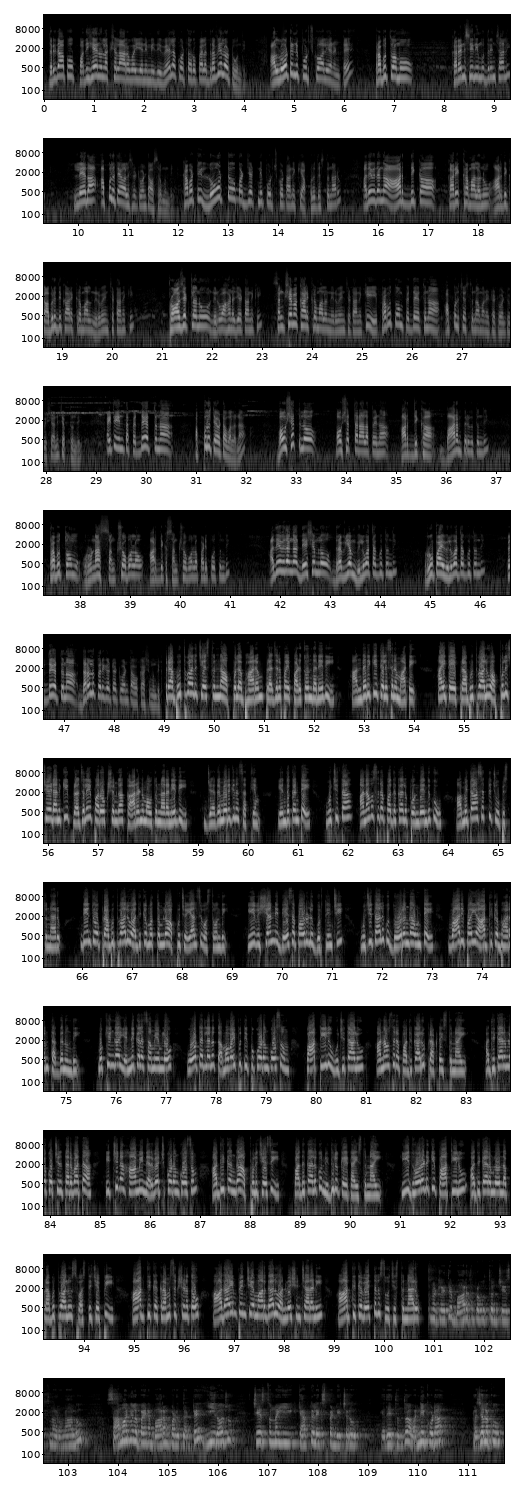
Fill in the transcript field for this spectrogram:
దరిదాపు పదిహేను లక్షల అరవై ఎనిమిది వేల కోట్ల రూపాయల ద్రవ్యలోటు ఉంది. ఆ లోటుని పూడ్చుకోవాలి అని అంటే ప్రభుత్వము కరెన్సీని ముద్రించాలి లేదా అప్పులు తేవాల్సినటువంటి అవసరం ఉంది. కాబట్టి లోటు బడ్జెట్ని పూడ్చుకోవటానికి అప్పులు తెస్తున్నారు. అదేవిధంగా ఆర్థిక కార్యక్రమాలను ఆర్థిక అభివృద్ధి కార్యక్రమాలను నిర్వహించడానికి ప్రాజెక్టులను నిర్వహణ చేయడానికి సంక్షేమ కార్యక్రమాలను నిర్వహించడానికి ప్రభుత్వం పెద్ద ఎత్తున అప్పులు చేస్తున్నామనేటటువంటి విషయాన్ని చెప్తుంది. అయితే ఇంత పెద్ద ఎత్తున అప్పులు తేవటం వలన భవిష్యత్తులో భవిష్యత్ తరాలపైన ఆర్థిక భారం పెరుగుతుంది. ప్రభుత్వం రుణ సంక్షోభంలో ఆర్థిక సంక్షోభంలో పడిపోతుంది. అదేవిధంగా దేశంలో ద్రవ్యం విలువ తగ్గుతుంది. రూపాయి విలువ తగ్గుతుంది. పెద్ద ఎత్తున ధరలు పెరిగేటటువంటి అవకాశం ఉంది. ప్రభుత్వాలు చేస్తున్న అప్పుల భారం ప్రజలపై పడుతోందనేది అందరికీ తెలిసిన మాటే. అయితే ప్రభుత్వాలు అప్పులు చేయడానికి ప్రజలే పరోక్షంగా కారణమవుతున్నారనేది జగమెరిగిన సత్యం. ఎందుకంటే ఉచిత అనవసర పథకాలు పొందేందుకు అమితాసక్తి చూపిస్తున్నారు. దీంతో ప్రభుత్వాలు అధిక మొత్తంలో అప్పు చేయాల్సి వస్తోంది. ఈ విషయాన్ని దేశ పౌరులు గుర్తించి ఉచితాలకు దూరంగా ఉంటే వారిపై ఆర్థిక భారం తగ్గనుంది. ముఖ్యంగా ఎన్నికల సమయంలో ఓటర్లను తమవైపు తిప్పుకోవడం కోసం పార్టీలు ఉచితాలు అనవసర పథకాలు ప్రకటిస్తున్నాయి. అధికారంలోకొచ్చిన తర్వాత ఇచ్చిన హామీ నెరవేర్చుకోవడం కోసం అధికంగా అప్పులు చేసి పథకాలకు నిధులు కేటాయిస్తున్నాయి. ఈ ధోరణికి పార్టీలు అధికారంలో ఉన్న ప్రభుత్వాలు స్వస్తి చెప్పి ఆర్థిక క్రమశిక్షణతో ఆదాయం పెంచే మార్గాలు అన్వేషించాలని ఆర్థికవేత్తలు సూచిస్తున్నారు. భారత ప్రభుత్వం చేస్తున్న రుణాలు సామాన్యులపైన భారం పడుద్దంటే ఈ రోజు చేస్తున్న ఈ క్యాపిటల్ ఎక్స్పెండిచరు ఏదైతుందో అవన్నీ కూడా ప్రజలకు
